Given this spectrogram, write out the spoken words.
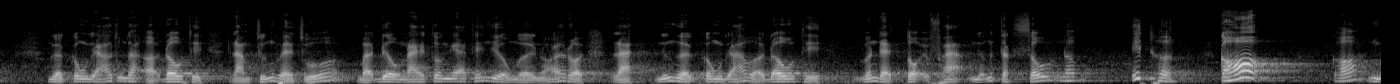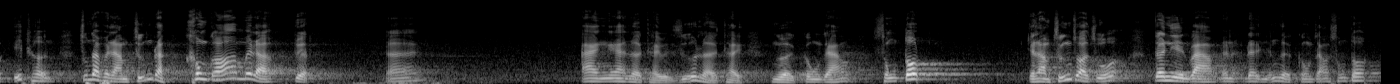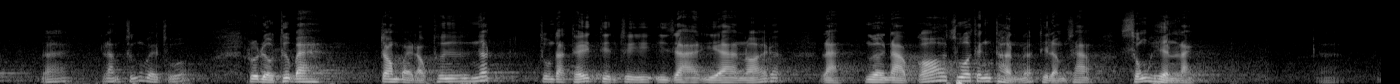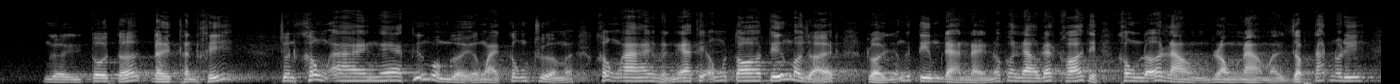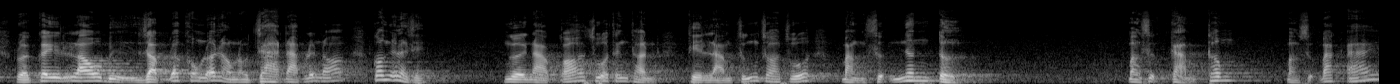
Người công giáo chúng ta ở đâu thì làm chứng về Chúa. Mà điều này tôi nghe thấy nhiều người nói rồi là những người công giáo ở đâu thì vấn đề tội phạm những tật xấu nó ít hơn. Có có mà ít hơn. Chúng ta phải làm chứng rằng không có mới là tuyệt. Đấy. Ai nghe lời thầy phải giữ lời thầy. Người công giáo sống tốt để làm chứng cho Chúa. Tôi nhìn vào đây là, đây là những người công giáo sống tốt. Đấy làm chứng về Chúa. Rồi điều thứ ba trong bài đọc thứ nhất chúng ta thấy tiên tri Isaiah nói đó là người nào có Chúa Thánh Thần đó, thì làm sao? Sống hiền lành người tôi tớ đầy thần khí, cho nên không ai nghe tiếng của người ở ngoài công trường không ai phải nghe thấy ông to tiếng bao giờ hết. Rồi những cái tim đàn này nó có leo đét khói thì không nỡ lòng lòng nào mà dập tắt nó đi. Rồi cây lau bị dập đó, không nỡ lòng nào trà đạp lên nó. Có nghĩa là gì? Người nào có chúa thánh thần thì làm chứng cho chúa bằng sự nhân từ, bằng sự cảm thông, bằng sự bác ái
